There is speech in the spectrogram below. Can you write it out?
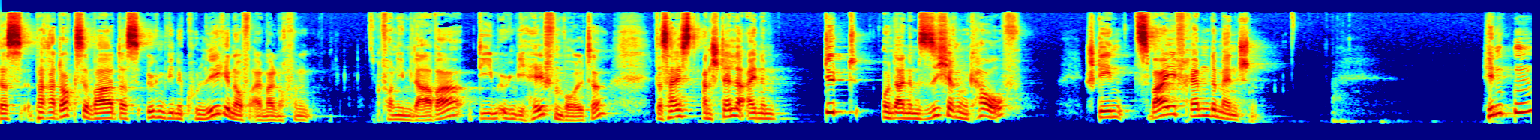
Das Paradoxe war, dass irgendwie eine Kollegin auf einmal noch von, von ihm da war, die ihm irgendwie helfen wollte. Das heißt, anstelle einem Düt und einem sicheren Kauf stehen zwei fremde Menschen. Hinten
